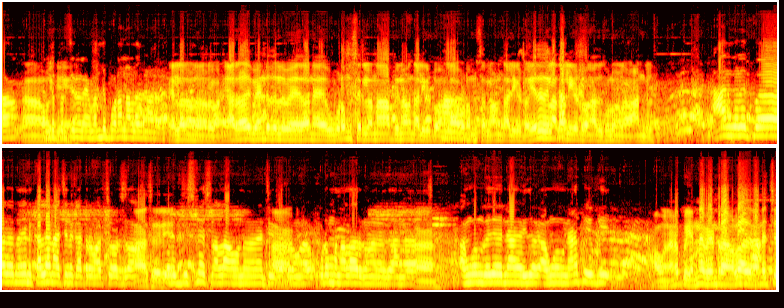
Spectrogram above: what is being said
தான் பிரச்சனை வந்து போனா நல்லது நடக்கும். எல்லாம் நல்லா நடக்கும். யாராவது வேண்டுதல் ஏதாவது உடம்பு சரியில்லைனா அப்படின்னாலும் தாலி கட்டுவாங்களா? உடம்பு சரியில்லைனாலும் தாலி கட்டுவாங்க. எது இதெல்லாம் தாலி கட்டுவாங்க? அது சொல்லுங்களேன் ஆண்கள். ஆண்கள் இப்போ எனக்கு கல்யாணம் ஆச்சுன்னு கட்டுறோம் வருஷம் வருஷம். சரி. எனக்கு பிஸ்னஸ் நல்லா ஆகணும்னு நினச்சி கட்டுறவங்க குடும்பம் நல்லா இருக்கணும்னு இருக்காங்க. அவங்கவுங்க இது இது அவங்கவுங்க நினப்பு எப்படி அவங்க நினைப்பு என்ன வேண்டுறாங்களோ அதை நினைச்சு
